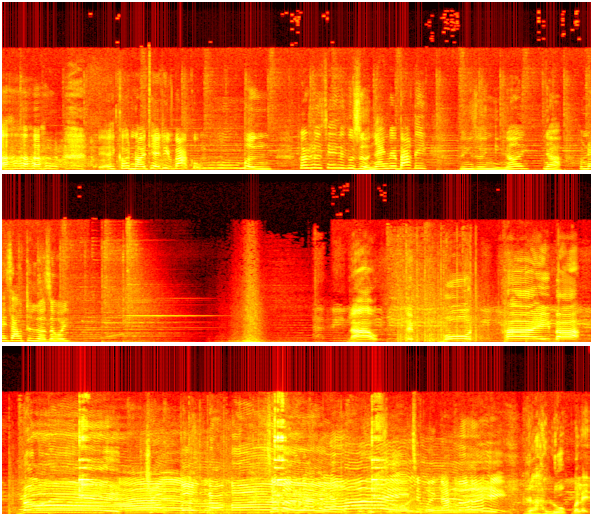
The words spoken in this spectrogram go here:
à, Con nói thế thì bác cũng mừng. Thôi thôi thế cô rửa nhanh với bác đi. Rồi, rồi nghỉ ngơi. Nhở Hôm nay giao thừa rồi. Nào em Một Hai ba Nâng ly Chúc mừng năm mới! Chúc mừng năm mới! Chúc mừng năm mới. Gà luộc mà lại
